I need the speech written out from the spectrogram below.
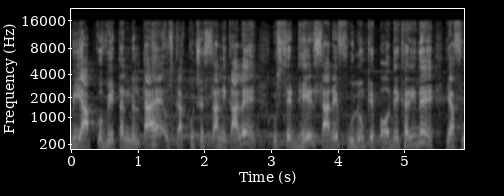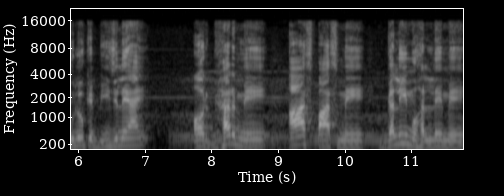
भी आपको वेतन मिलता है, उसका कुछ हिस्सा निकालें, उससे ढेर सारे फूलों के पौधे खरीदें या फूलों के बीज ले आएँ। और घर में, आसपास में, गली मोहल्ले में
